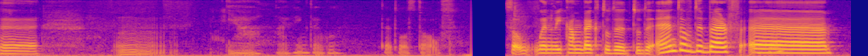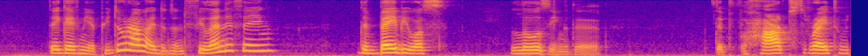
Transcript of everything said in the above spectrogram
uh, mm, yeah i think that was, that was those so when we come back to the to the end of the birth uh, they gave me a epidural. I didn't feel anything. The baby was losing the the heart rate which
